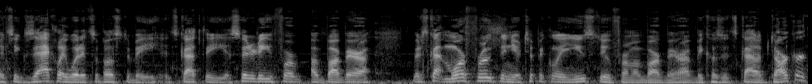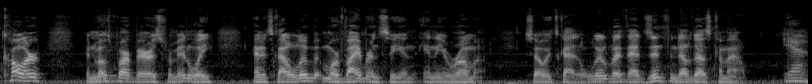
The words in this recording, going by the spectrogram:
it's exactly what it's supposed to be. It's got the acidity for of Barbera, but it's got more fruit than you're typically used to from a Barbera because it's got a darker color than most Barberas from Italy, and it's got a little bit more vibrancy in, in the aroma. So it's got a little bit that Zinfandel does come out. Yeah.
